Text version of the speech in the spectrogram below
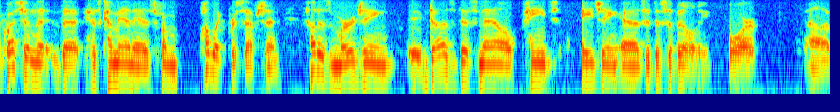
the question that, that has come in is from public perception, how does merging, does this now paint aging as a disability or uh,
